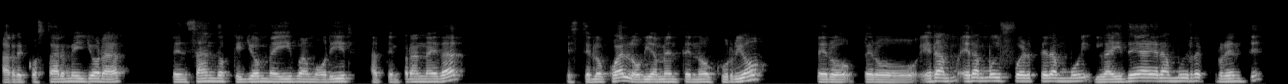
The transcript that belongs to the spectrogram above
a recostarme y llorar pensando que yo me iba a morir a temprana edad, este, lo cual obviamente no ocurrió pero, pero era, era muy fuerte, era muy, la idea era muy recurrente,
